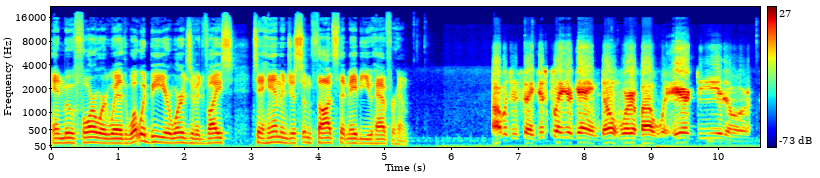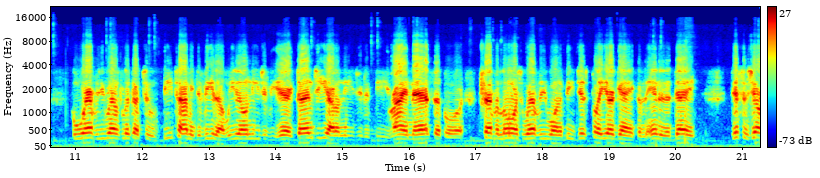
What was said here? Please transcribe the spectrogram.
and move forward with. What would be your words of advice to him and just some thoughts that maybe you have for him? I would just say just play your game. Don't worry about what Eric did or whoever you else look up to. Be Tommy DeVito. We don't need you to be Eric Dungey. I don't need you to be Ryan Nassib or Trevor Lawrence, whoever you want to be. Just play your game because at the end of the day, this is your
